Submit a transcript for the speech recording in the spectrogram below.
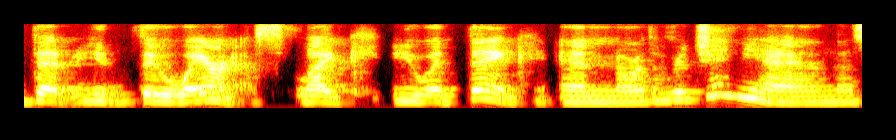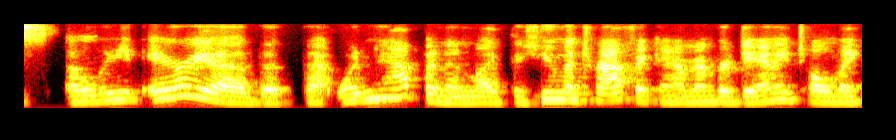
that you, the awareness like you would think in northern virginia in this elite area that that wouldn't happen and like the human trafficking i remember danny told me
